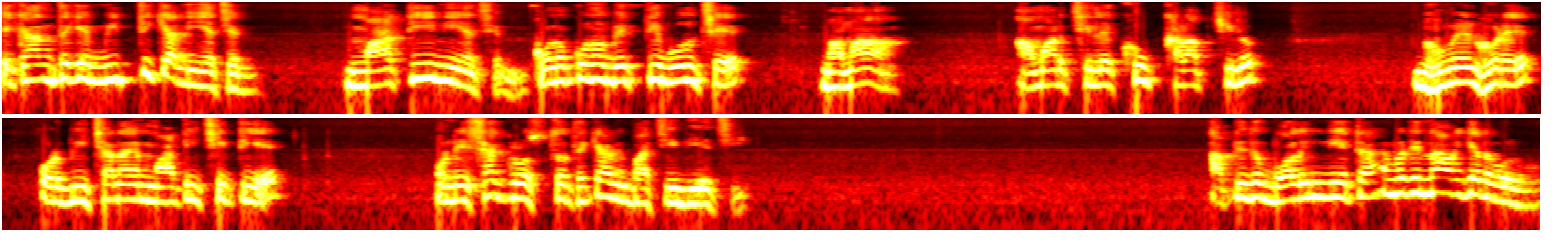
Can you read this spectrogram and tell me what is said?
এখান থেকে মৃত্তিকা নিয়েছেন, মাটি নিয়েছেন, কোনো কোনো ব্যক্তি বলছে, মামা, আমার ছেলে খুব খারাপ ছিল, ঘুমের ঘোরে ওর বিছানায় মাটি ছিটিয়ে ও নেশাগ্রস্ত থেকে আমি বাঁচিয়ে দিয়েছি। আপনি তো বলেননি এটা। আমি বলছি, না, আমি কেন বলব?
